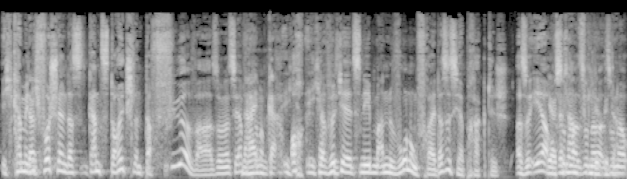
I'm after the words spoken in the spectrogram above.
ich kann mir das, nicht vorstellen, dass ganz Deutschland dafür war, sondern dass sie einfach nein, noch, ich, och, ich da wird ja jetzt nebenan eine Wohnung frei, das ist ja praktisch. Also eher ja, auf so einer, so einer, so einer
